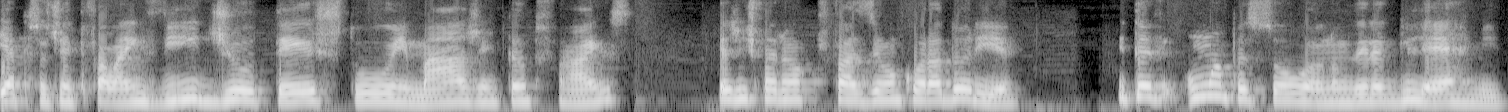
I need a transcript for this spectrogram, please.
E a pessoa tinha que falar em vídeo, texto, imagem, tanto faz. E a gente fazia uma, fazia uma curadoria. E teve uma pessoa, o nome dele é Guilherme,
